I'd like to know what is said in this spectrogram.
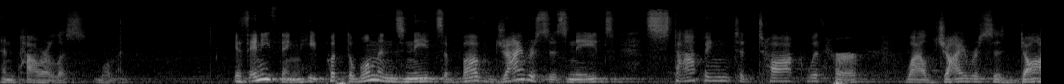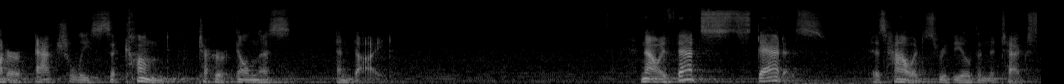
and powerless woman. If anything, he put the woman's needs above Jairus' needs, stopping to talk with her while Jairus' daughter actually succumbed to her illness and died. Now, if that's status, as how it's revealed in the text,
